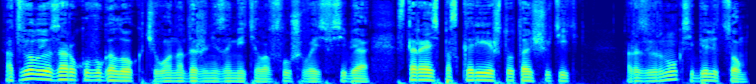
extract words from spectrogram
Отвел ее за руку в уголок, чего она даже не заметила, вслушиваясь в себя, стараясь поскорее что-то ощутить. Развернул к себе лицом,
